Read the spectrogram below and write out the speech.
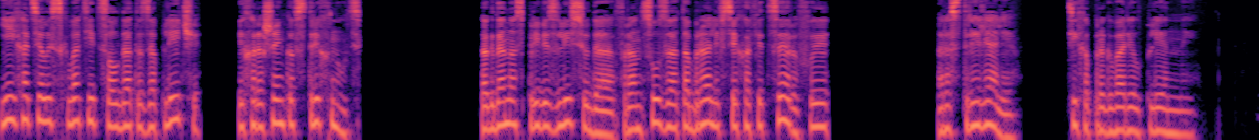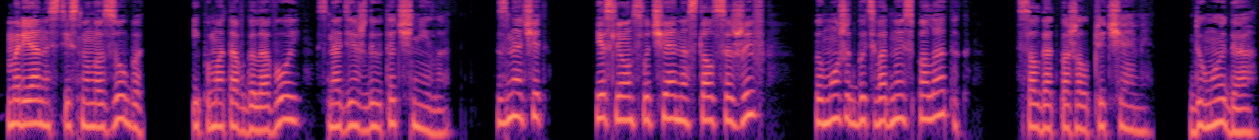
Ей хотелось схватить солдата за плечи и хорошенько встряхнуть. Когда нас привезли сюда, французы отобрали всех офицеров и... «Расстреляли», — тихо проговорил пленный. Мариана стиснула зубы и, помотав головой, с надеждой уточнила. «Значит, если он случайно остался жив, то, может быть, в одной из палаток?» Солдат пожал плечами. «Думаю, да».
